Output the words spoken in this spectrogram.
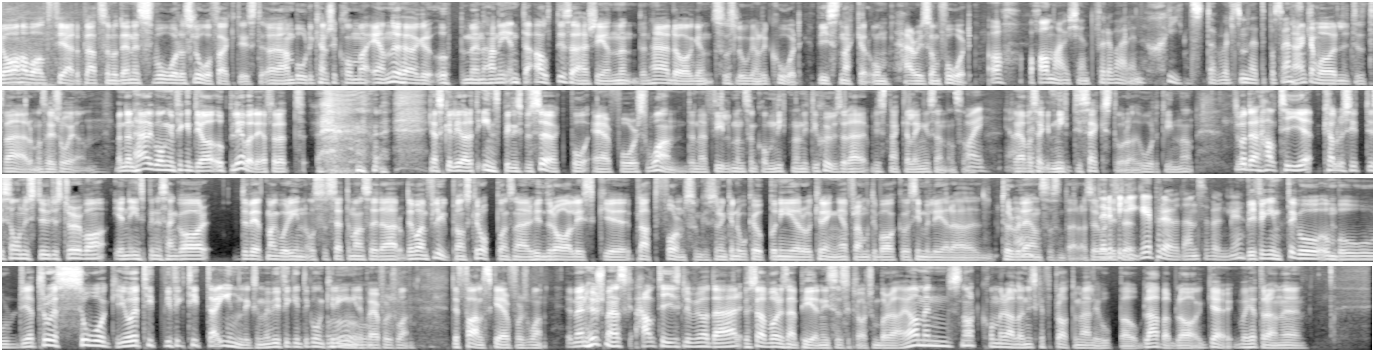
Jag har valt fjärdeplatsen och den är svår att slå faktiskt. Eh, Han borde kanske komma ännu högre upp, men han är inte alltid så här sen. Men den här dagen så slog han rekord. Vi snackar om Harrison Ford. Åh, og han er jo kjent for å være en skitstøvel, som det heter på svensk. Han kan vara lite tvär om man säger så igen. Men den här gången fick inte jag uppleva det för att jag skulle göra ett inspelningsbesök på Air Force One, den här filmen som kom 1997. Så det här, vi snackar länge sedan. Alltså. Oj, ja, det här var säkert länge sedan. 96 då, då, året innan. Det var där halv tio, Culver City, Sony Studios tror jag det var, i en inspelningshangar. Du vet, man går in och så sätter man sig där. Det var en flygplanskropp på en sån här hydraulisk eh, plattform som, så den kunde åka upp och ner och kränga fram och tillbaka och simulera turbulens och sånt där. Alltså det fikk lite- ikke prøve den, selvfølgelig. vi fick inte gå ombord. Jag tror jag såg, jo, jag titt, vi fick titta in liksom, men vi fick inte gå omkring Oh. inne på Air Force One. Det falska Air Force One. Men hur som helst, halv tio skulle vi vara där. Så var det en sån här PR-nisse såklart som bara, ja men snart kommer alla, ni ska få prata med allihopa och bla bla bla. Gary, vad heter han?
